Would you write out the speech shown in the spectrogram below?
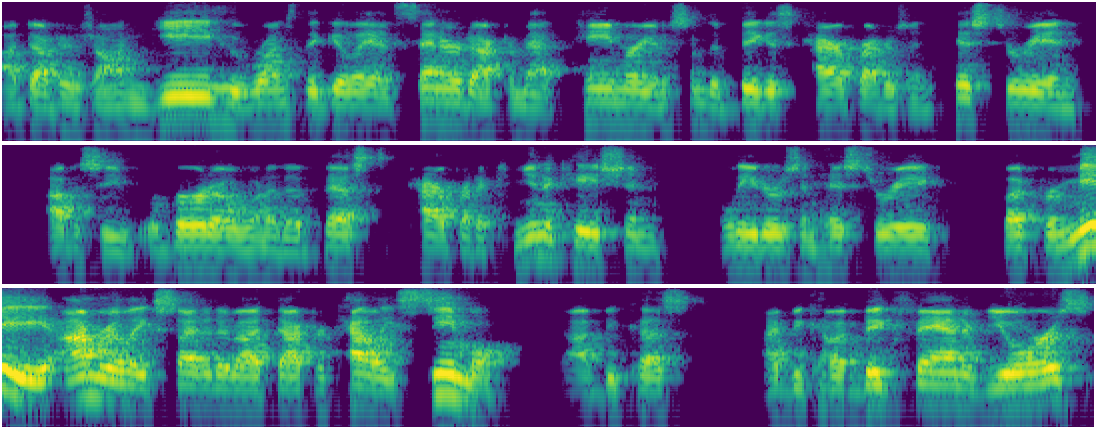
uh, Dr. Jean Guy, who runs the Gilead Center, Dr. Matt Pamer, you know, some of the biggest chiropractors in history, and obviously Roberto, one of the best chiropractic communication leaders in history. But for me, I'm really excited about Dr. Cally Seymour uh, because I've become a big fan of yours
